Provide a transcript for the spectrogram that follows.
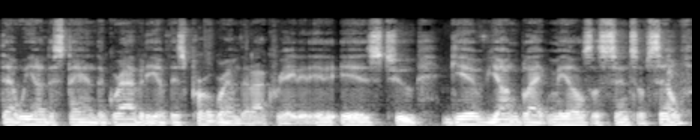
that we understand the gravity of this program that I created. It is to give young black males a sense of self,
